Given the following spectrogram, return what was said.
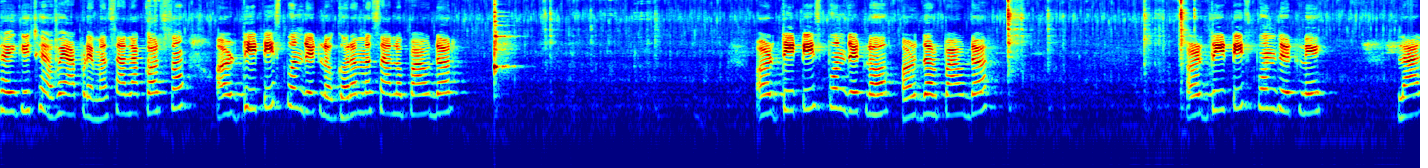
થઈ ગઈ છે. હવે આપણે મસાલા કરશું. અડધી ટીસ્પૂન જેટલો ગરમ મસાલો પાવડર. અડધી ટીસ્પૂન જેટલો હળદર પાવડર. અડધી ટીસ્પૂન જેટલી લાલ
